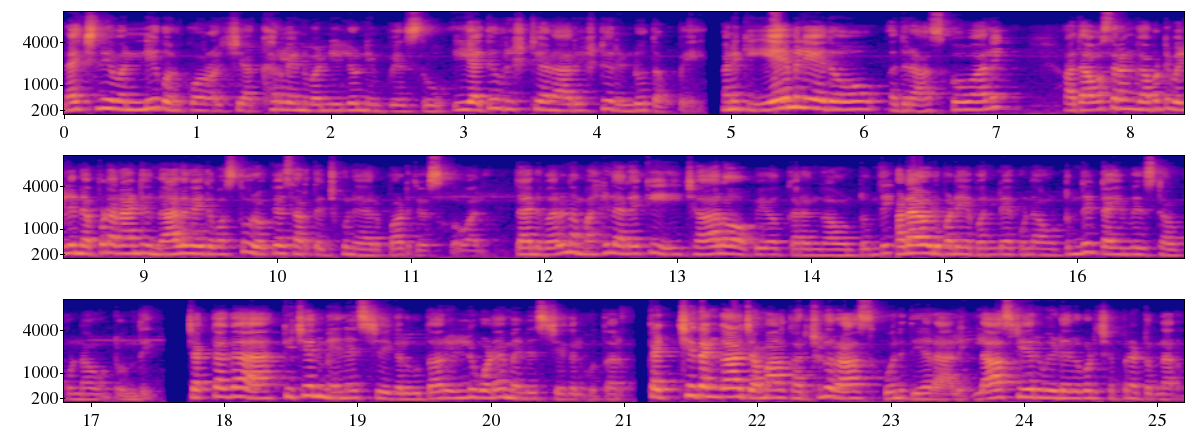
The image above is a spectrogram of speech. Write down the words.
నచ్చినవన్నీ కొనుక్కొని వచ్చి అక్కర్లేనివన్నీ ఇల్లు నింపేస్తూ ఈ అతివృష్టి అనావృష్టి రెండూ తప్పే. మనకి ఏమి లేదో అది రాసుకోవాలి. అది అవసరం కాబట్టి వెళ్ళినప్పుడు అలాంటి నాలుగైదు వస్తువులు ఒకేసారి తెచ్చుకునే ఏర్పాటు చేసుకోవాలి. దాని వలన మహిళలకి చాలా ఉపయోగకరంగా ఉంటుంది. హడావిడి పడే పని లేకుండా ఉంటుంది. టైం వేస్ట్ అవ్వకుండా ఉంటుంది. చక్కగా కిచెన్ మేనేజ్ చేయగలుగుతారు. ఇల్లు కూడా మేనేజ్ చేయగలుగుతారు. ఖచ్చితంగా జమా ఖర్చులు రాసుకొని తీరాలి. లాస్ట్ ఇయర్ వీడియోలో కూడా చెప్పినట్టున్నారు.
